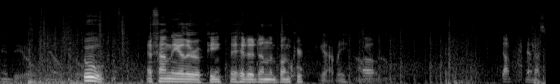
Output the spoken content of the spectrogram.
Maybe oatmeal. Ooh, I found the other OP. They hit it on the bunker. You got me. Oh, Oh. no. Yep, yeah, that's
